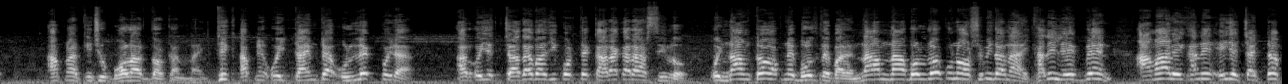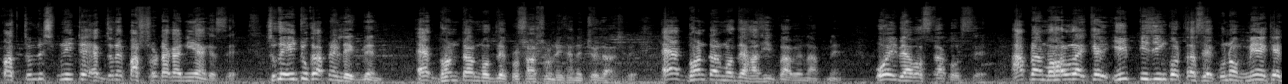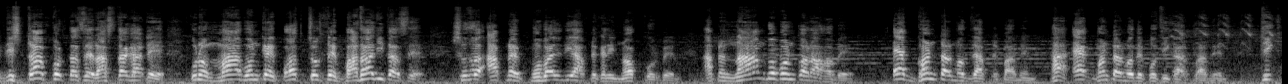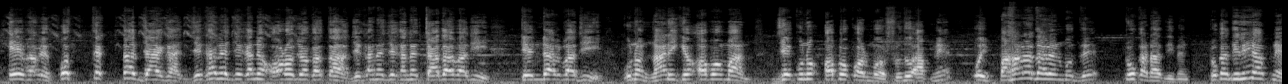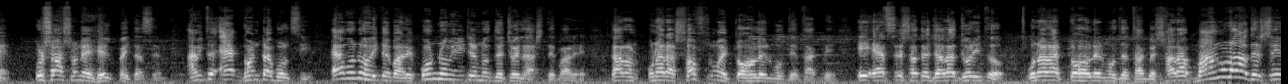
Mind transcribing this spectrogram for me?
আপনার কিছু বলার দরকার নাই। ঠিক আপনি ওই টাইমটা উল্লেখ কইরা আর ওই যে চাঁদাবাজি করতে কারা কারা আসছিল, ওই নামটাও আপনি বলতে পারেন। নাম না বললেও কোনো অসুবিধা নাই। খালি লিখবেন, আমার এখানে এই যে চারটা পাঁচচল্লিশ মিনিটে একজনের পাঁচশো টাকা নিয়ে গেছে। শুধু এইটুকু আপনি লিখবেন। এক ঘণ্টার মধ্যে প্রশাসন এখানে চলে আসবে। এক ঘণ্টার মধ্যে হাজির পাবেন আপনি। ওই ব্যবস্থা করছে। আপনার মহল্লায় কেউ ইপ টিজিং করতেছে, কোনো মেয়েকে ডিস্টার্ব করতেছে রাস্তাঘাটে, কোনো মা বোনকে পথ চলতে বাধা দিতেছে। শুধু আপনার মোবাইল দিয়ে আপনি খালি নক করবেন। আপনার নাম গোপন করা হবে। এক ঘণ্টার মধ্যে আপনি পাবেন। হ্যাঁ এক ঘণ্টার মধ্যে প্রতিকার পাবেন। ঠিক এভাবে প্রত্যেকটা জায়গায়, যেখানে যেখানে অরাজকতা, যেখানে যেখানে চাঁদাবাজি, টেন্ডারবাজি, কোনো নারীকে অপমান, যে কোনো অপকর্ম, শুধু আপনি ওই পাহারাদারের মধ্যে টোকাটা দিবেন। টোকা দিলেই আপনি প্রশাসনের হেল্প পাইতেছেন। আমি তো এক ঘণ্টা বলছি, এমনও হইতে পারে পনেরো মিনিটের মধ্যে চলে আসতে পারে, কারণ ওনারা সবসময় টহলের মধ্যে থাকবে। এই অ্যাপস এর সাথে যারা জড়িত, ওনারা টহলের মধ্যে থাকবে। সারা বাংলাদেশে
